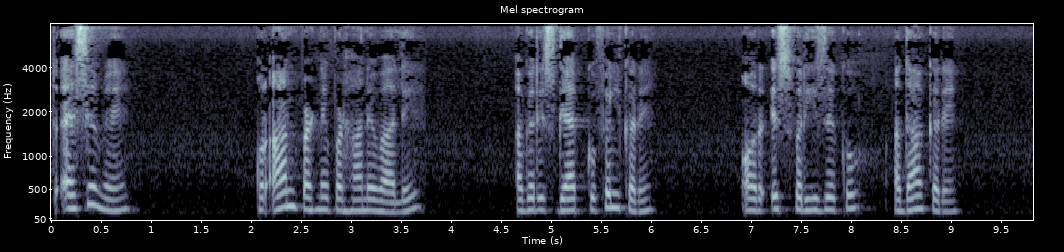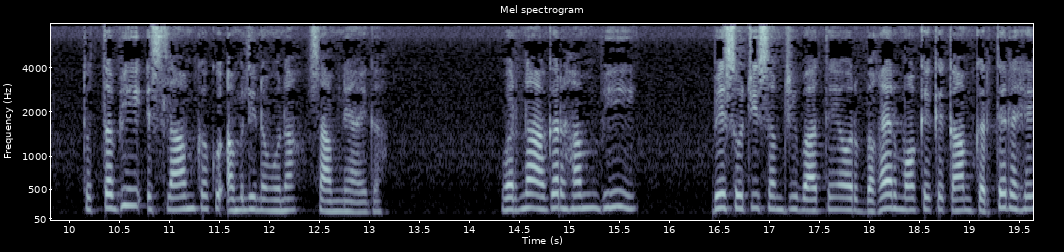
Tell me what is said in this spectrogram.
تو ایسے میں قرآن پڑھنے پڑھانے والے اگر اس گیپ کو فل کریں اور اس فریضے کو ادا کریں، تو تبھی اسلام کا کوئی عملی نمونہ سامنے آئے گا۔ ورنہ اگر ہم بھی بے سوچی سمجھی باتیں اور بغیر موقع کے کام کرتے رہے،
